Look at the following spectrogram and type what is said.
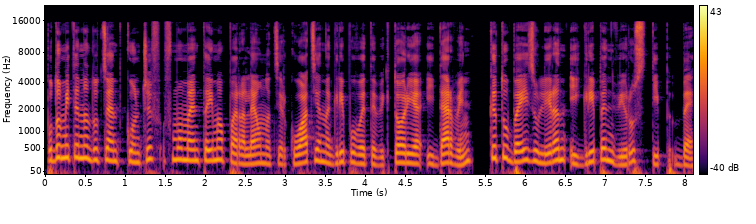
По думите на доцент Кунчев, в момента има паралелна циркулация на гриповете Виктория и Дарвин, като бе изолиран и грипен вирус тип Б.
